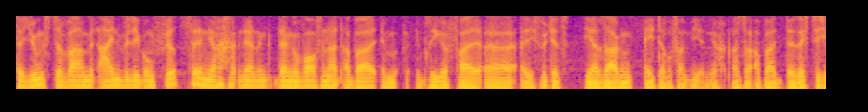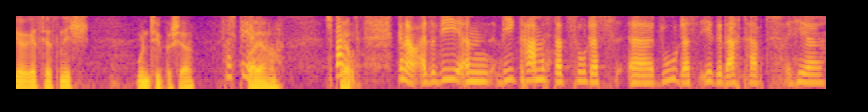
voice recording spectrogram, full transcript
Der jüngste war mit Einwilligung 14, ja, der dann geworfen hat, aber im, im Regelfall, äh, ich würde jetzt eher sagen, ältere Familien, ja. Also, aber der 60-Jährige ist jetzt nicht untypisch, ja. Verstehe. Aber ja, Spannend. Ja. Genau, also wie, ähm, wie kam es dazu, dass äh, du, dass ihr gedacht habt, hier.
